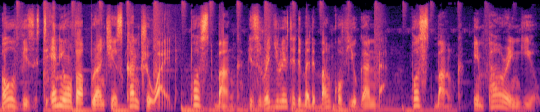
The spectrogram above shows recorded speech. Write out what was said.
or visit any of our branches countrywide. Post Bank is regulated by the Bank of Uganda. Post Bank, empowering you.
